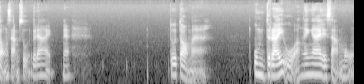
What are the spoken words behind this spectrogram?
สองสามศูนย์ก็ได้นะตัวต่อมา um drei Uhr ง่ายๆเลยสามโมง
